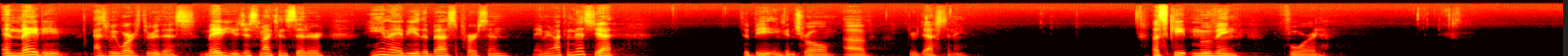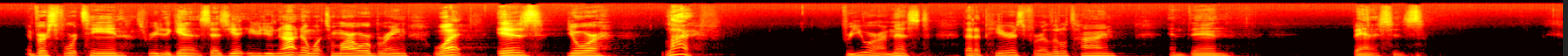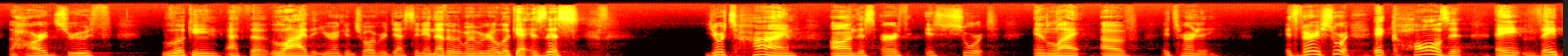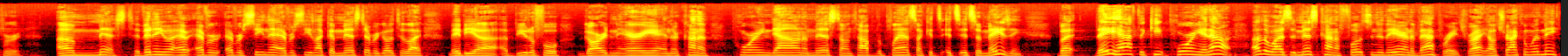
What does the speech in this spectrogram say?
And maybe, as we work through this, maybe you just might consider he may be the best person maybe you're not convinced yet, to be in control of your destiny. Let's keep moving forward. In verse 14, let's read it again. It says, Yet you do not know what tomorrow will bring. What is your life? For you are a mist that appears for a little time and then vanishes. The hard truth looking at the lie that you're in control of your destiny. Another one we're going to look at is this your time on this earth is short in light of eternity. It's very short. It calls it a vapor, a mist. Have any of you ever, ever seen that? Ever seen like a mist? Ever go to like maybe a, a beautiful garden area and they're kind of pouring down a mist on top of the plants? Like it's, it's, it's amazing. But they have to keep pouring it out. Otherwise, the mist kind of floats into the air and evaporates, right? Y'all tracking with me?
